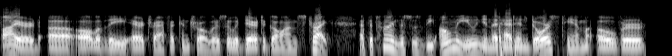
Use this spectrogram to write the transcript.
fired uh, all of the air traffic controllers who had dared to go on strike. At the time, this was the only union that had endorsed him over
